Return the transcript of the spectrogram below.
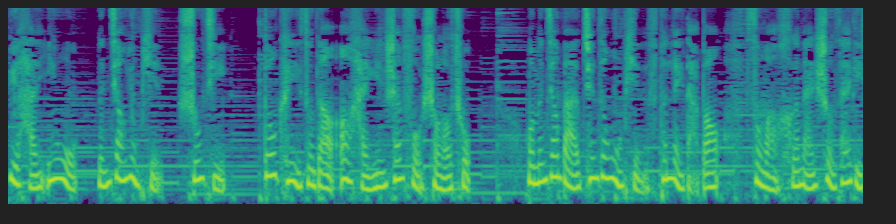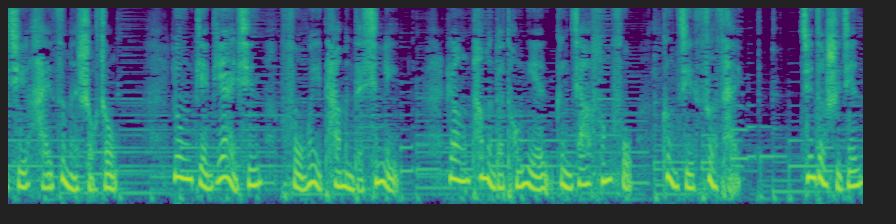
御寒衣物、文教用品、书籍，都可以送到奥海云山府售楼处。我们将把捐赠物品分类打包，送往河南受灾地区孩子们手中，用点滴爱心抚慰他们的心灵，让他们的童年更加丰富、更具色彩。捐赠时间：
